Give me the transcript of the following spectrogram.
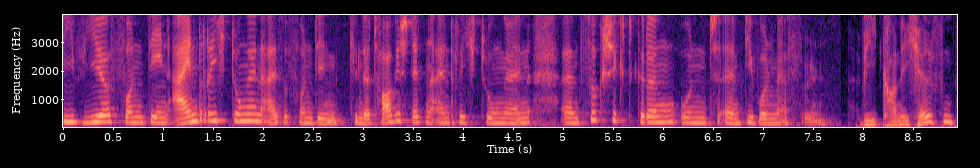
die wir von den Einrichtungen, also von den Kindertagesstätteneinrichtungen, ähm, zugeschickt kriegen und ähm, die wollen wir erfüllen. Wie kann ich helfen?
